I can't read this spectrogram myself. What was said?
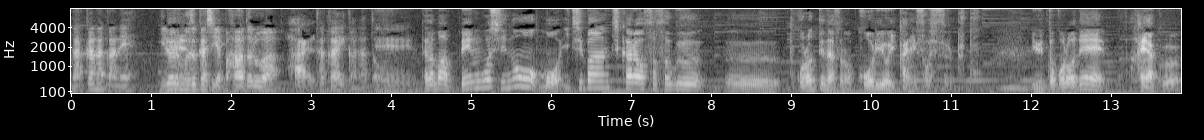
なかなかねいろいろ難しいやっぱハードルははい。高いかなと、えーただまあ弁護士のもう一番力を注ぐところっていうのはその交流をいかに阻止するかうん。というところで早く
